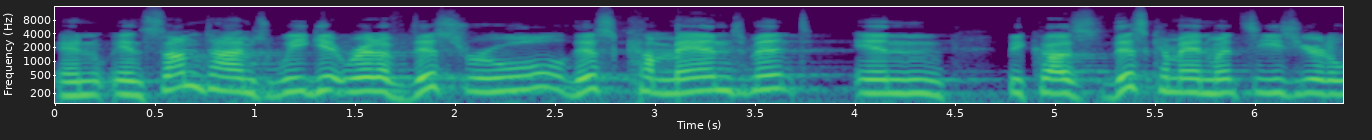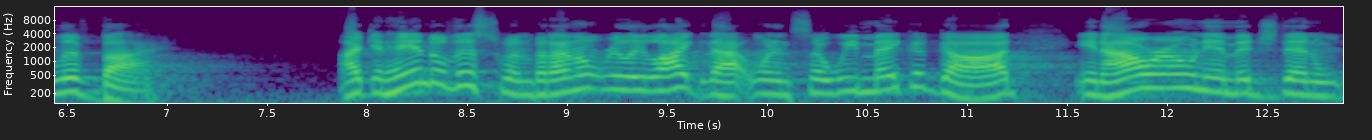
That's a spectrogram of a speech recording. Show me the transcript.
And, and sometimes we get rid of this rule, this commandment, in, because this commandment's easier to live by. I can handle this one, but I don't really like that one. And so we make a God in our own image then,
